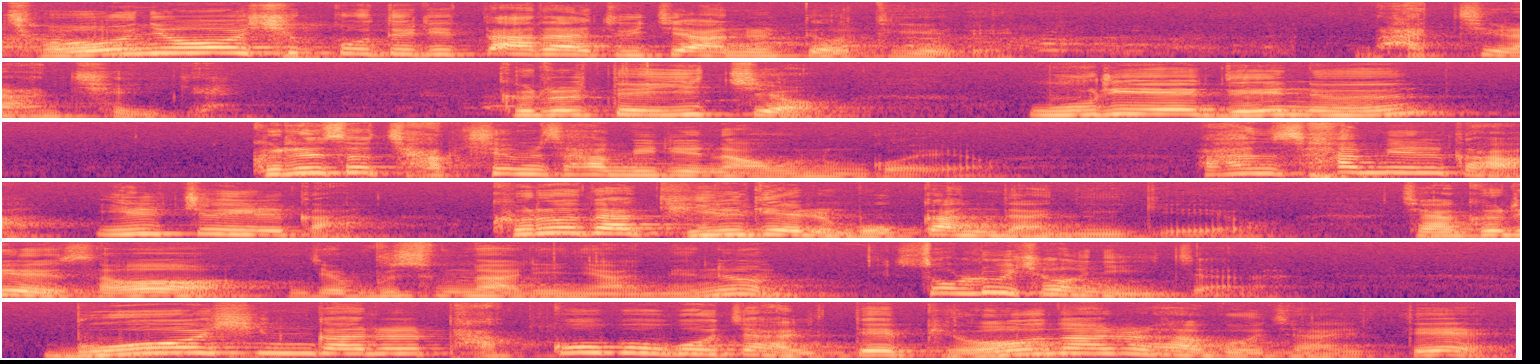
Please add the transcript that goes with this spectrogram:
전혀 식구들이 따라주지 않을 때 어떻게 돼? 맞질 않지 이게. 그럴 때 있죠. 우리의 뇌는 그래서 작심삼일이 나오는 거예요. 한 3일 가, 일주일 가. 그러다 길게를 못 간다는 얘기예요. 자, 그래서 이제 무슨 말이냐면은 솔루션이 있잖아. 무엇인가를 바꿔보고자 할 때, 변화를 하고자 할 때,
